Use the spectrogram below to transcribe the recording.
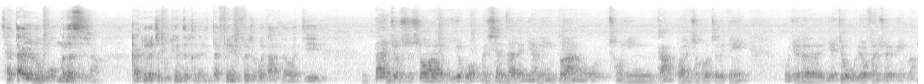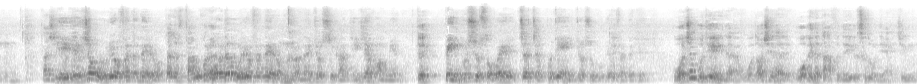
才带入了我们的思想，感觉了这部片子可能你的分分数会打的稍微低一点。但就是说，以我们现在的年龄段，我重新感官之后，这个电影。我觉得也就五六分水平吧，嗯，但是也也就五六分的内容，但是反过来，我的五六分内容可能就是感情线方面的，对，并不是所谓这整部电影就是五六分的电影。我这部电影呢，我到现在我给他打分的一个侧重点已经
